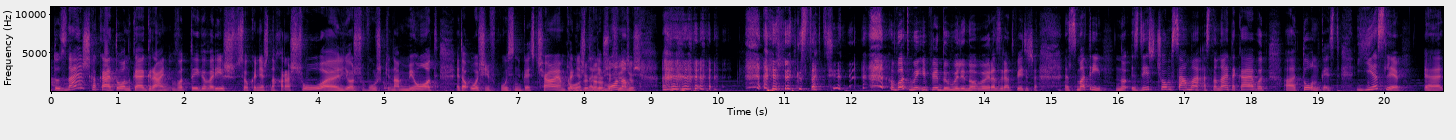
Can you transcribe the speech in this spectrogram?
тут знаешь, какая тонкая грань? Вот ты говоришь, все, конечно, хорошо, льешь в ушки на мед, это очень вкусненько с чаем, Тоже конечно, лимоном. фетиш. Кстати, вот мы и придумали новый разряд фетиша. Смотри, но здесь в чем самая основная такая вот а, тонкость? Если э,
